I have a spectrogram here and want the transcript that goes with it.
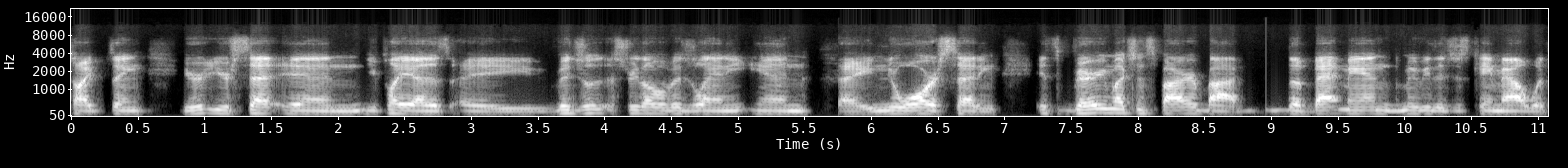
type thing, you're you're set in you play as a vigil street level vigilante in a noir setting. It's very much inspired by the Batman the movie that just came out with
